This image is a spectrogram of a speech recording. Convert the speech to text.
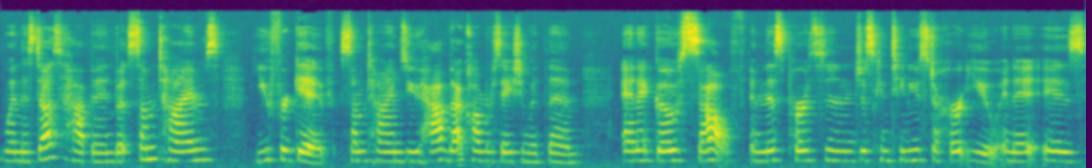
when this does happen, but sometimes you forgive. Sometimes you have that conversation with them and it goes south and this person just continues to hurt you and it is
